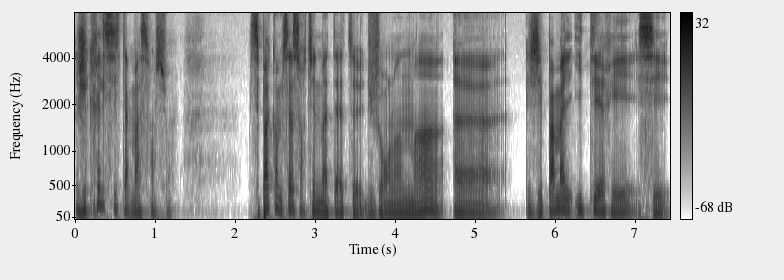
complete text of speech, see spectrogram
j'ai créé le système Ascension. C'est pas comme ça sorti de ma tête euh, du jour au lendemain. Euh, j'ai pas mal itéré. C'est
